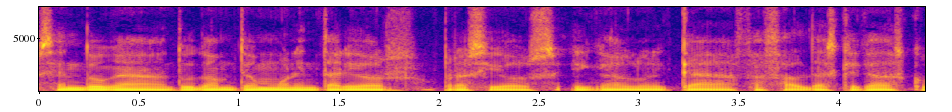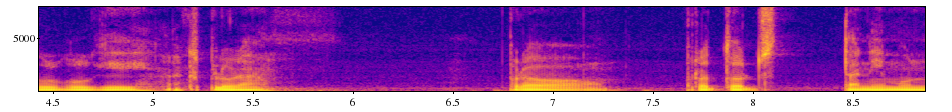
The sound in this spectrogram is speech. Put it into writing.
sento que tothom té un món interior preciós i que l'únic que fa falta és que cadascú el vulgui explorar. Però, però tots tenim un,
